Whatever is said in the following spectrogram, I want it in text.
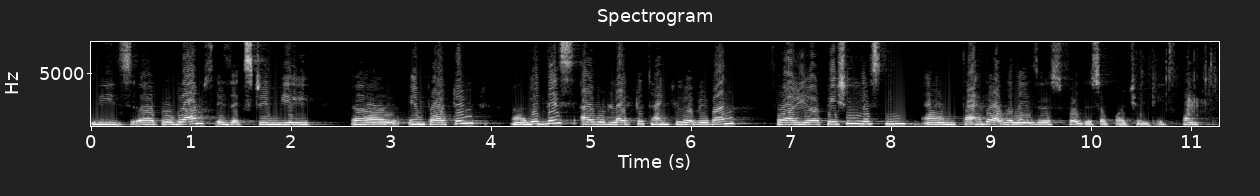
these uh, programs is extremely uh, important. Uh, with this, I would like to thank you everyone for your patient listening and thank the organizers for this opportunity. Thank you.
